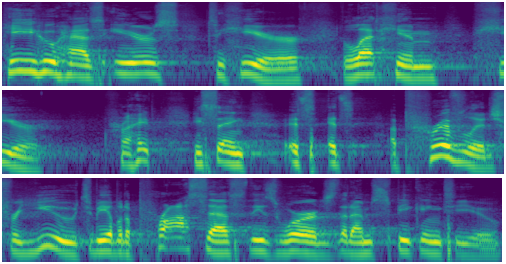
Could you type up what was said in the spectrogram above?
He who has ears to hear, let him hear. Right? He's saying it's, it's a privilege for you to be able to process these words that I'm speaking to you.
